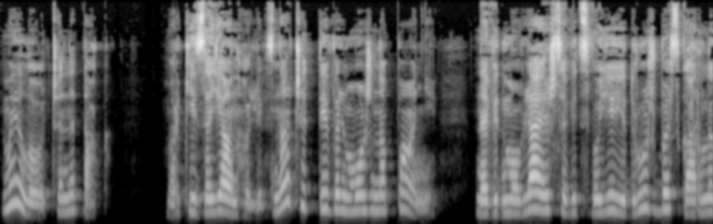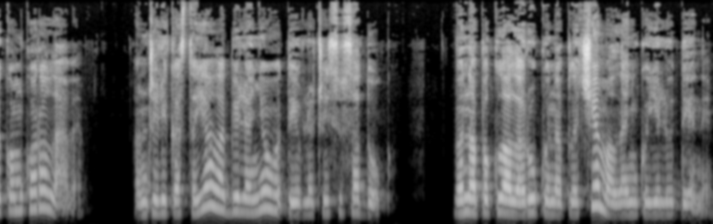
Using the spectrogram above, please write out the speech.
Мило, чи не так? Маркіза Янголів, значить, ти вельможна пані. Не відмовляєшся від своєї дружби з карликом королеви. Анжеліка стояла біля нього, дивлячись у садок. Вона поклала руку на плече маленької людини.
